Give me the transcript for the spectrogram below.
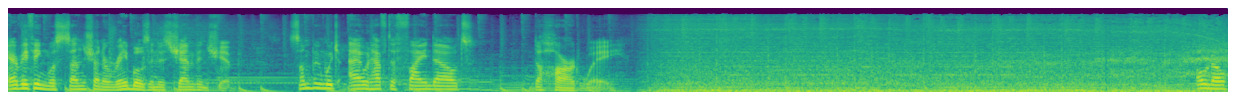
everything was sunshine and rainbows in this championship, something which I would have to find out the hard way. Oh no.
